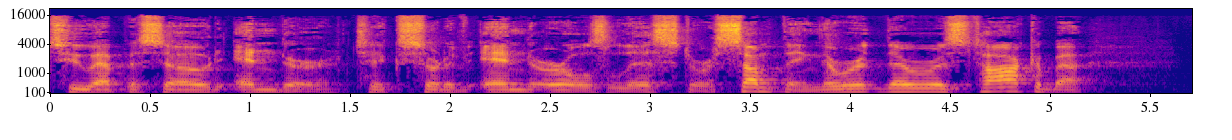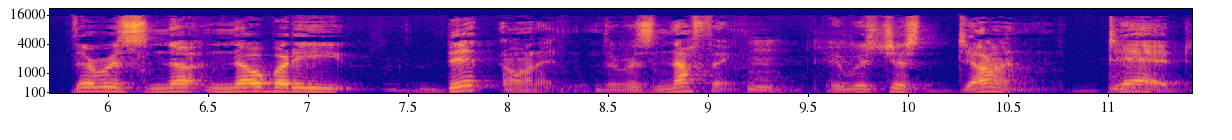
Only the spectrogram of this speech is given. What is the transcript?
two episode ender to sort of end Earl's list or something. There were there was talk about there was no nobody bit on it. There was nothing. Hmm. It was just done, Hmm. dead,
